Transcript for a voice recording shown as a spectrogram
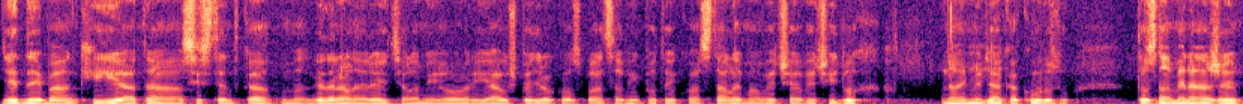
jednej banky a tá asistentka generálnej rejiteľa mi hovorí, ja už 5 rokov splácam hypotéku a stále mám väčší a väčší dlh najmä mm-hmm. vďaka kurzu. To znamená, že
